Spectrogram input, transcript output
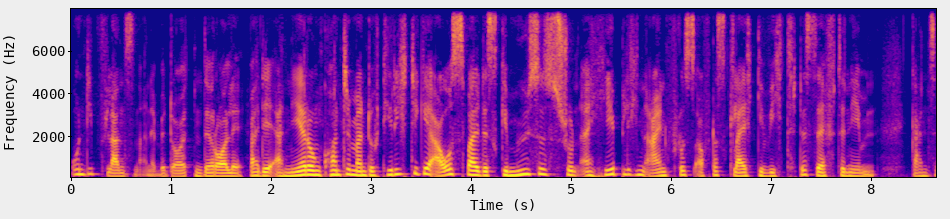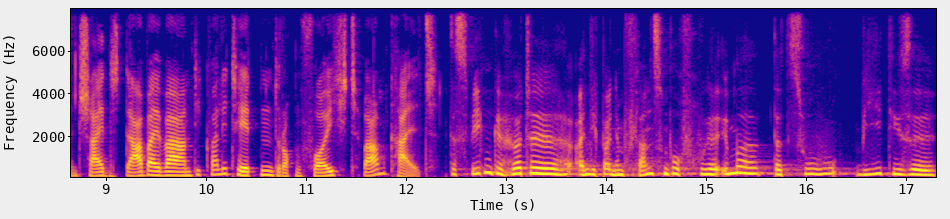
und die Pflanzen eine bedeutende Rolle. Bei der Ernährung konnte man durch die richtige Auswahl des Gemüses schon erheblichen Einfluss auf das Gleichgewicht der Säfte nehmen. Ganz entscheidend dabei waren die Qualitäten trockenfeucht, warm-kalt. Deswegen gehörte eigentlich bei einem Pflanzenbuch früher immer dazu, wie diese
